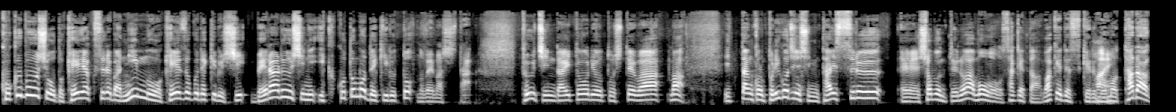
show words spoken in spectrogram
国防省と契約すれば任務を継続できるしベラルーシに行くこともできると述べました。プーチン大統領としてはまあ一旦このプリゴジン氏に対する、えー、処分というのはもう避けたわけですけれども、はい、ただ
